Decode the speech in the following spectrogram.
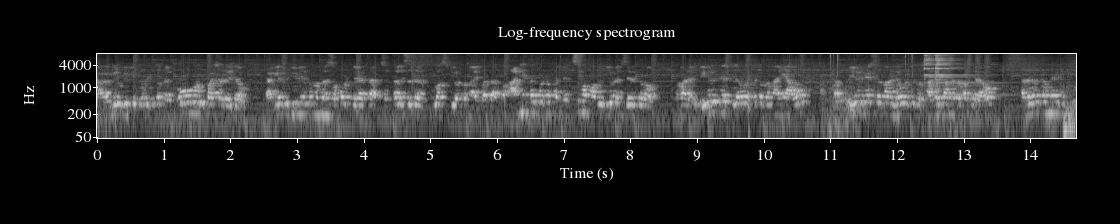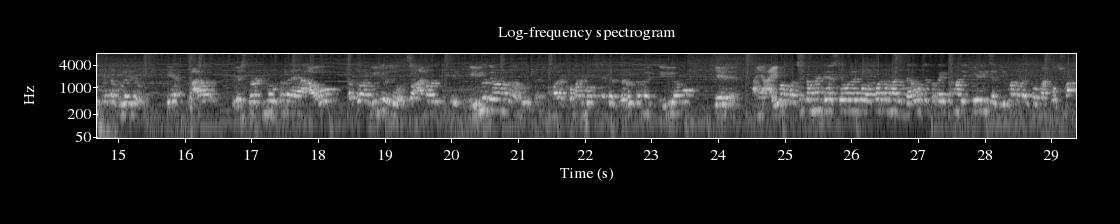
આગલો વીડિયો કરી તમે થોડું પાછળ લઈ જાઓ આગલા વિડીયોને તમે સપોર્ટ કર્યા હતા છત્તાલીસ હજાર પ્લસ વ્યૂઅર તમે આપ્યા હતા. તો આની અંદર તમે મેક્સિમમ વિડીયોને શેર કરો. તમારે રિયલ ટેસ્ટ લેવો છે તો તમે અહીંયા આવો. રિયલ ટેસ્ટ તમારે લેવો છે તો સાથે સામે તમે આવો. સાથે તમે કહેતા ભૂલાઈ જાઓ કે આ રેસ્ટોરન્ટનું તમે આવો અથવા વીડિયો જુઓ, તો આનો રિવ્યુ દેવાનો તમે અમારા કોમેન્ટ બોક્સની અંદર જરૂર તમે રિવ્યુ આપો કે અહીંયા આવ્યા પછી તમને ટેસ્ટ કેવો લાગ્યો અથવા તમારે જવું છે તો કઈ તમારી કેવી છે એ પણ તમે કોમેન્ટ બોક્સમાં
